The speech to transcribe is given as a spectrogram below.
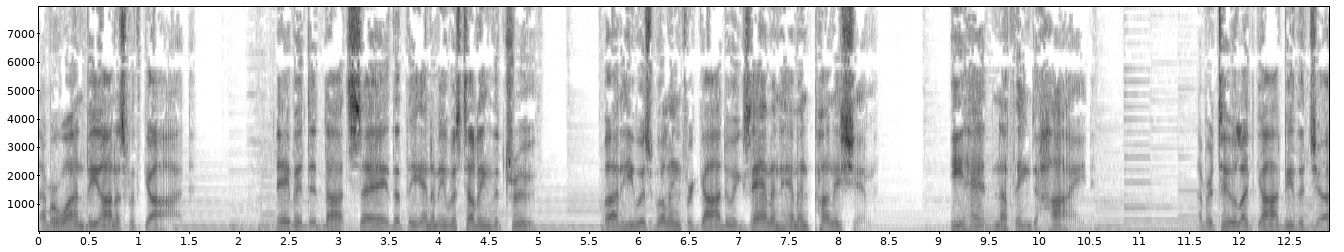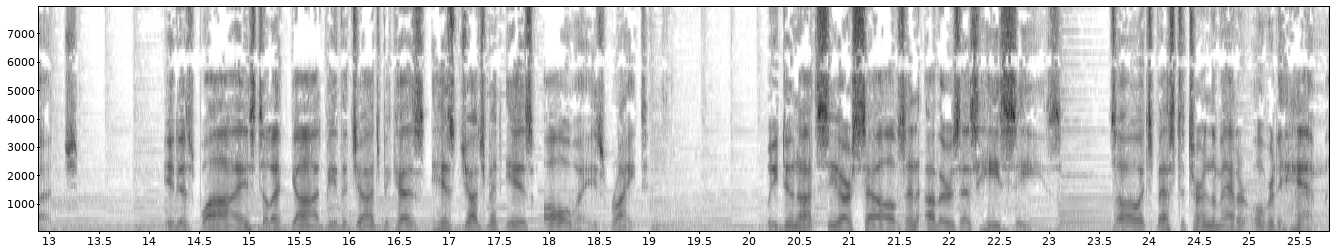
Number one, be honest with God. David did not say that the enemy was telling the truth, but he was willing for God to examine him and punish him. He had nothing to hide. Number two, let God be the judge. It is wise to let God be the judge because his judgment is always right. We do not see ourselves and others as he sees, so it's best to turn the matter over to him.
